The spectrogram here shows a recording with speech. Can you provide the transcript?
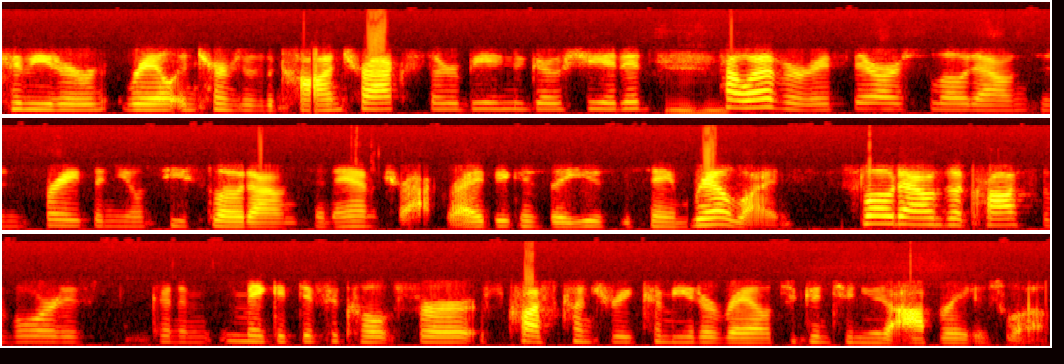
commuter rail in terms of the contracts that are being negotiated. Mm-hmm. However, if there are slowdowns in freight, then you'll see slowdowns in Amtrak, right? Because they use the same rail lines. Slowdowns across the board is going to make it difficult for cross country commuter rail to continue to operate as well.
